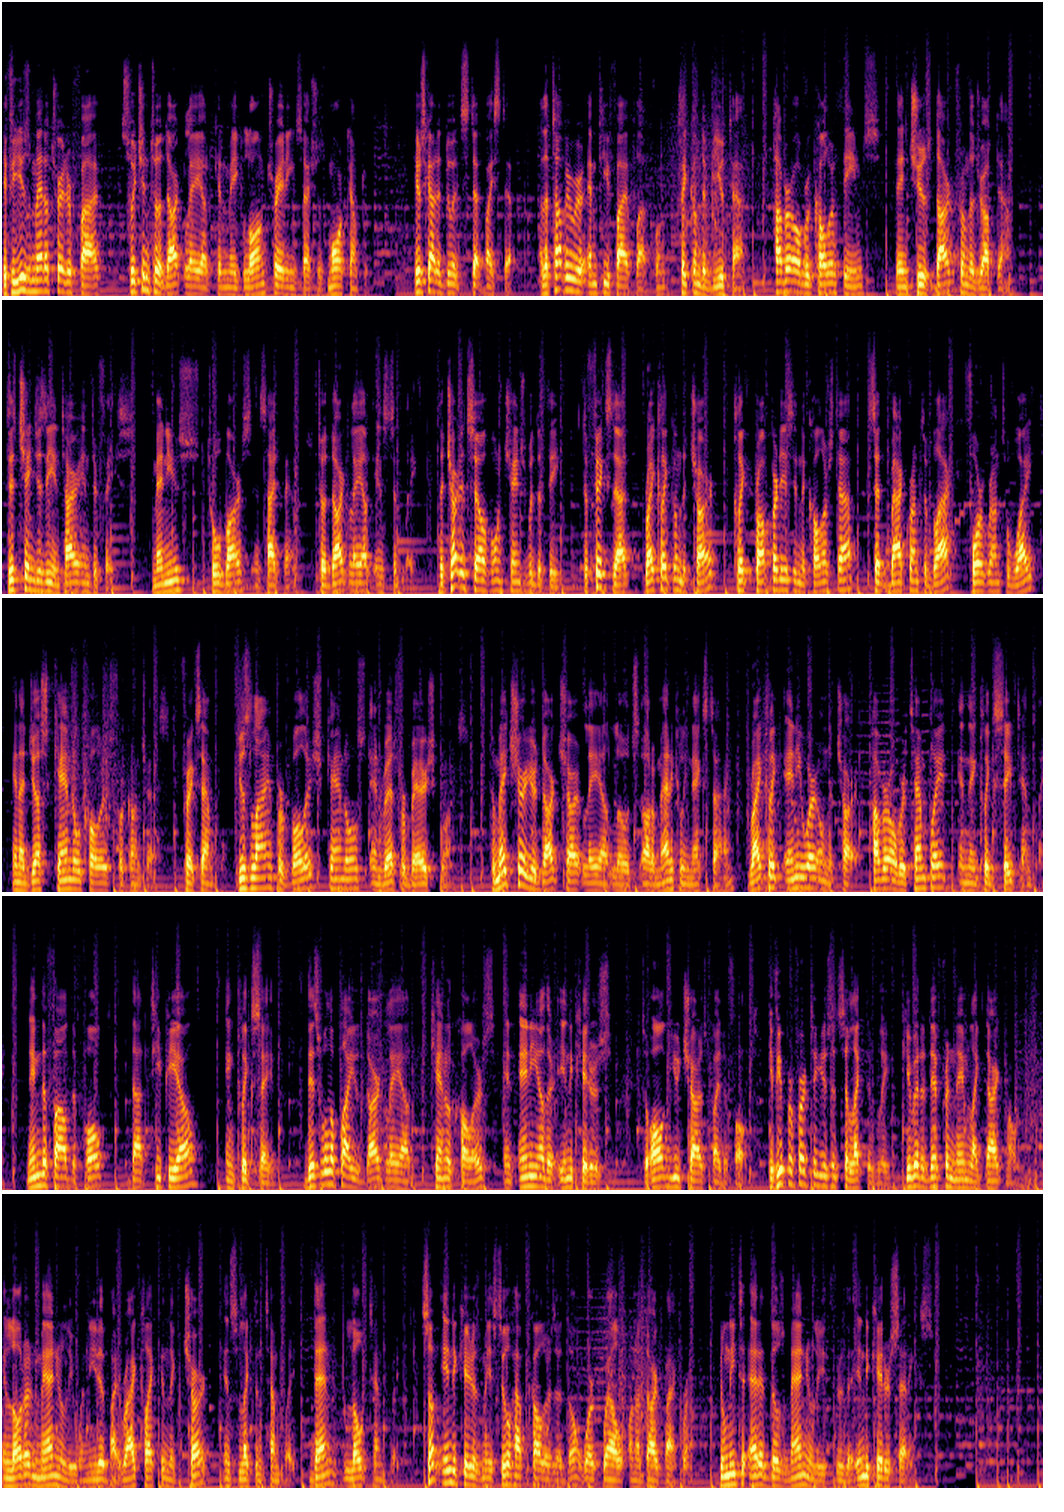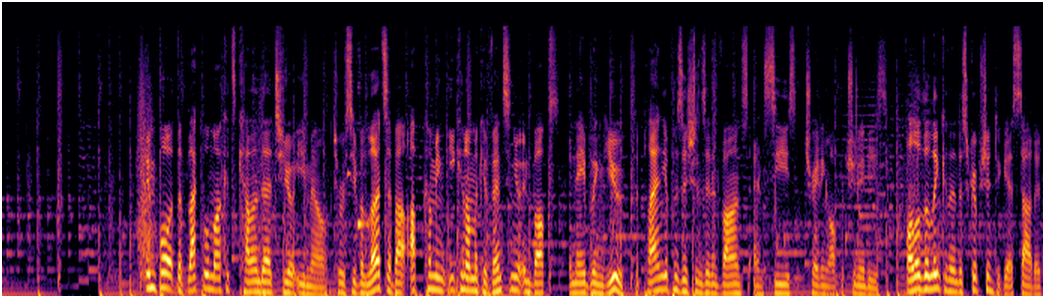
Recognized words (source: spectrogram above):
If you use MetaTrader 5, switching to a dark layout can make long trading sessions more comfortable. Here's how to do it step by step. At the top of your MT5 platform, click on the View tab. Hover over Color Themes, then choose Dark from the drop-down. This changes the entire interface, menus, toolbars, and side panels, to a dark layout instantly. The chart itself won't change with the theme. To fix that, right-click on the chart, click Properties in the Colors tab, set background to black, foreground to white, and adjust candle colors for contrast. For example, use lime for bullish candles and red for bearish ones. To make sure your dark chart layout loads automatically next time, right-click anywhere on the chart, hover over Template, and then click Save Template. Name the file default.tpl and click Save. This will apply the dark layout, candle colors, and any other indicators to all view charts by default. If you prefer to use it selectively, give it a different name like dark mode and load it manually when needed by right-clicking the chart and selecting template. Then load template. Some indicators may still have colors that don't work well on a dark background. You'll need to edit those manually through the indicator settings. Import the BlackBull Markets calendar to your email to receive alerts about upcoming economic events in your inbox, enabling you to plan your positions in advance and seize trading opportunities. Follow the link in the description to get started.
